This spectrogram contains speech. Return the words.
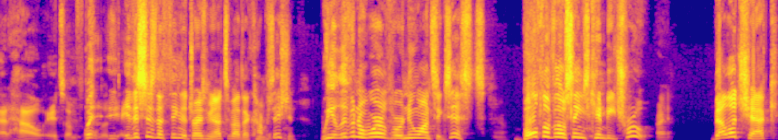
at how it's unfolded. i- this is the thing that drives me nuts about that conversation. We live in a world where nuance exists. Both of those things can be true. Right. Belichick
